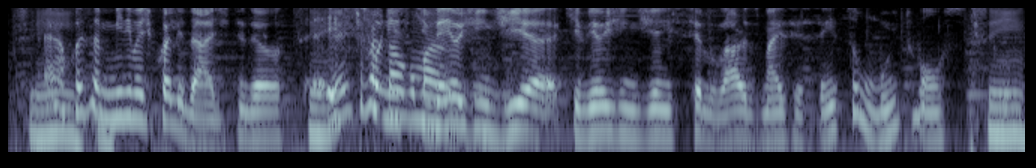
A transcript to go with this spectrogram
Sim. É uma coisa mínima de qualidade, entendeu? Sim, a Esses fones que algumas- vem hoje em dia, que vem hoje em dia em celular, os mais recentes, são muito bons. Sim.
